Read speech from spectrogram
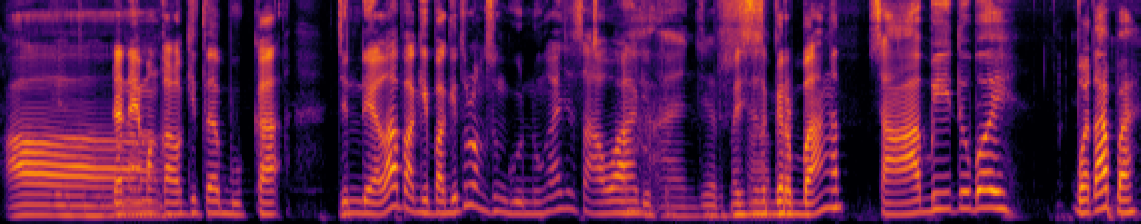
oh. Dan emang kalau kita buka jendela pagi-pagi tuh langsung gunung aja sawah gitu. Anjir. Masih sabi. seger banget. Sabi itu boy. buat apa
